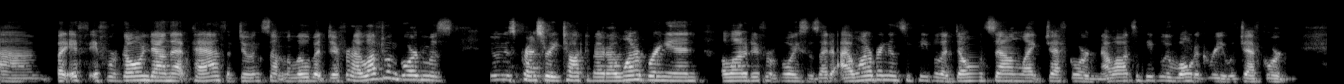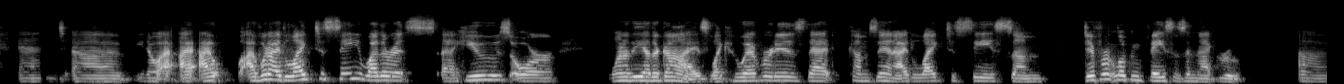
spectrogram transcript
Um, but if if we're going down that path of doing something a little bit different, I loved when Gorton was doing his presser. He talked about I want to bring in a lot of different voices. I, I want to bring in some people that don't sound like Jeff Gorton. I want some people who won't agree with Jeff Gorton. And uh, you know, I, I, I, what I'd like to see, whether it's uh, Hughes or one of the other guys, like whoever it is that comes in, I'd like to see some different looking faces in that group. Uh,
